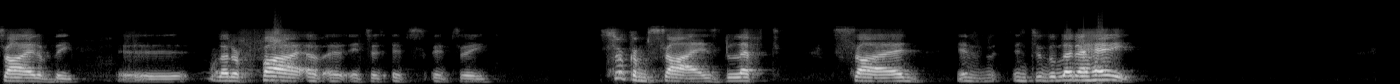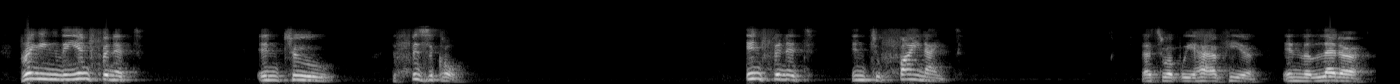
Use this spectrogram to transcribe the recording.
side of the uh, letter phi. Uh, it's a, it's it's a circumcised left side in, into the letter hey, bringing the infinite into the physical, infinite into finite. That's what we have here in the letter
